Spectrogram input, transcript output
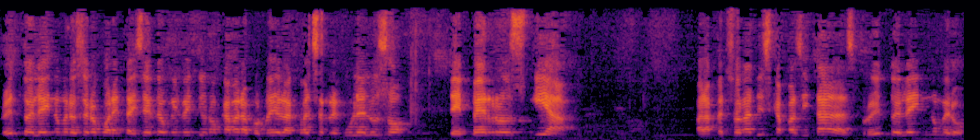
Proyecto de ley número 046-2021, Cámara por medio de la cual se regula el uso de perros guía para personas discapacitadas. Proyecto de ley número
